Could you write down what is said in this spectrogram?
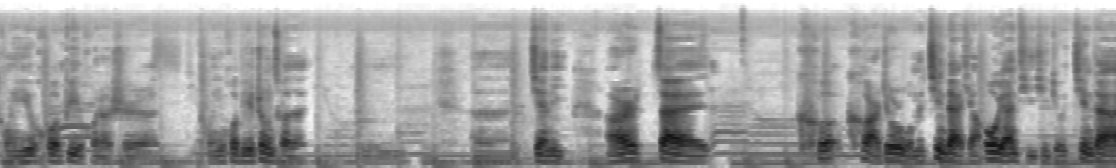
统一货币或者是统一货币政策的。嗯呃，建立，而在科科尔就是我们近代像欧元体系，就近代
